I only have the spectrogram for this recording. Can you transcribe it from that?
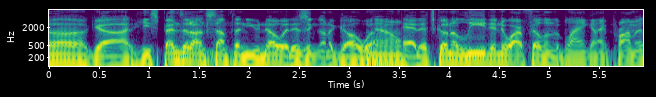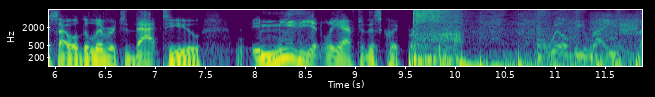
Oh God, he spends it on something you know it isn't going to go well, No. and it's going to lead into our fill in the blank. And I promise I will deliver to that to you immediately after this quick break. We'll be right back. Listen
